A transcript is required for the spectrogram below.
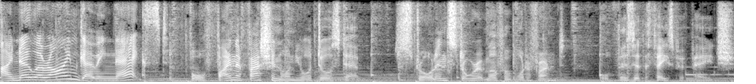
I know where I'm going next. For finer fashion on your doorstep, stroll in store at Milford Waterfront or visit the Facebook page.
